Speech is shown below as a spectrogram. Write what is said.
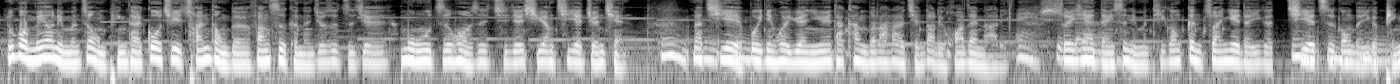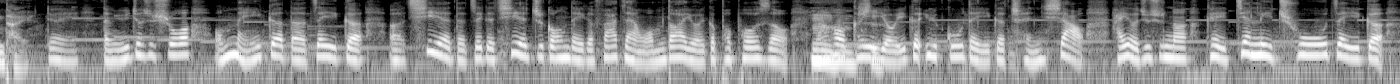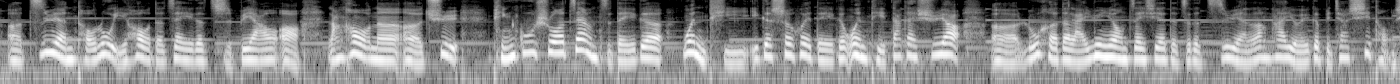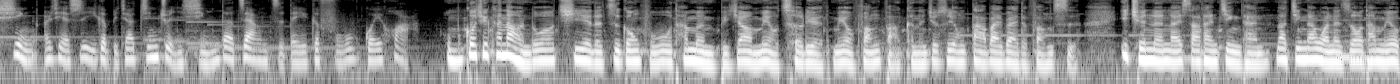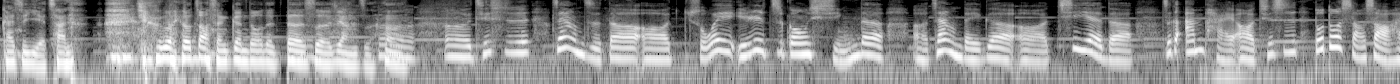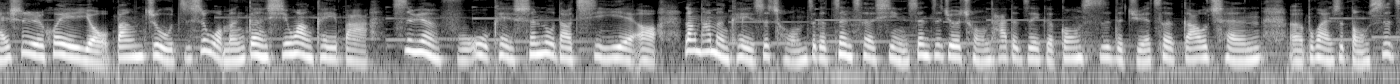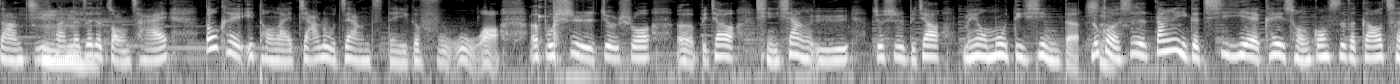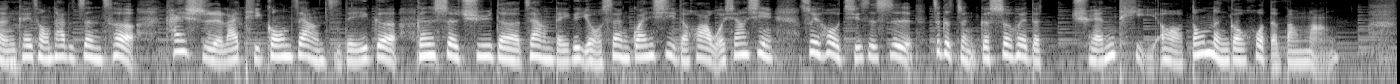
如果没有你们这种平台，过去传统的方式可能就是直接募物资，或者是直接希望企业捐钱。嗯，那企业也不一定会愿意，因为他看不到他的钱到底花在哪里。哎，是。所以现在等于是你们提供更专业的一个企业自工的一个平台。对，等于就是说，我们每一个的这一个呃企业的这个企业职工的一个发展，我们都要有一个 proposal，然后可以有一个预估的一个成效，还有就是呢，可以建立出这一个呃资源投入以后的这一个指标哦，然后呢呃去评估说这样子的一个问题，一个社会的一个问题，大概需要呃如何的来运用这些的这个资源，让它有一个比较系统性，而且是一个比较精准型的。这样子的一个服务规划，我们过去看到很多企业的自工服务，他们比较没有策略，没有方法，可能就是用大拜拜的方式，一群人来沙滩净滩，那净滩完了之后，他们又开始野餐。结果又造成更多的特色，这样子。嗯呃，其实这样子的呃，所谓一日之功型的呃这样的一个呃企业的这个安排啊，其实多多少少还是会有帮助，只是我们更希望可以把志愿服务可以深入到企业啊，让他们可以是从这个政策性，甚至就是从他的这个公司的决策高层，呃，不管是董事长、集团的这个总裁，都可以一同来加入这样子的一个服务哦，而不是就是说呃比较倾向于就是比较没有目的性的。如果是。当一个企业可以从公司的高层，可以从它的政策开始来提供这样子的一个跟社区的这样的一个友善关系的话，我相信最后其实是。这个整个社会的全体哦都能够获得帮忙。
